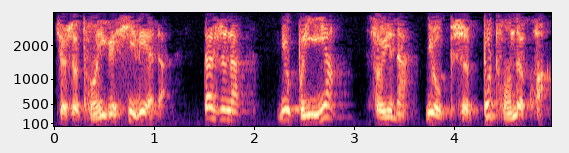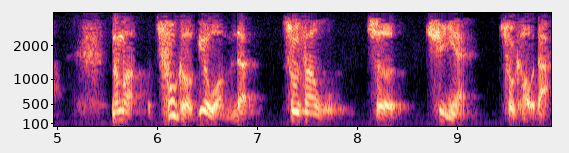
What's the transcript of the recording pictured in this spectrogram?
就是同一个系列的，但是呢又不一样，所以呢又是不同的款。那么出口给我们的苏三五是去年出口的，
